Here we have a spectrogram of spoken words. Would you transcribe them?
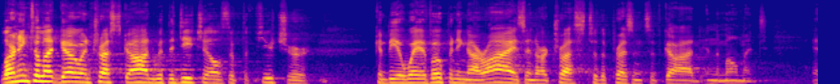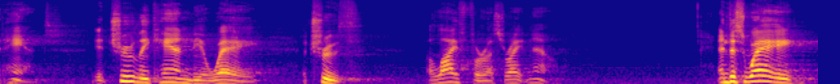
Learning to let go and trust God with the details of the future can be a way of opening our eyes and our trust to the presence of God in the moment at hand. It truly can be a way, a truth, a life for us right now. And this way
